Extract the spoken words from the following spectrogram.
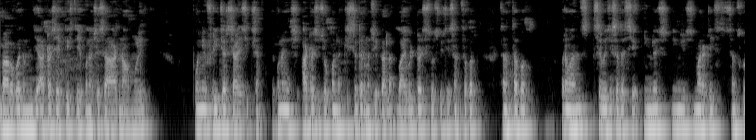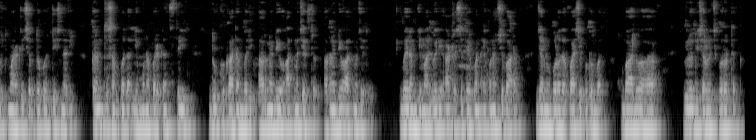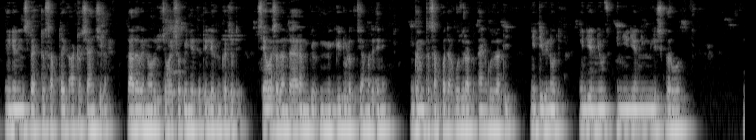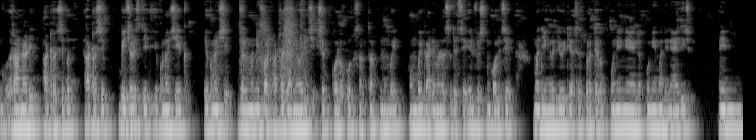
बाबा पदम म्हणजे अठराशे एकतीस ते एकोणीसशे सहा आडनाव मुळे पुणे फ्री चर्च शाळेत शिक्षण. एकोणीसशे अठराशे चोपन्नला ख्रिस्त धर्म स्वीकारला. बायबल ट्रस्ट सोसायटीचे संस्थापक संस्थापक प्रमाण सभेचे सदस्य इंग्लिश इंग्लिश मराठी संस्कृत मराठी शब्दकोश डिक्शनरी ग्रंथसंपदा यमुना पर्यटन स्त्री दुःख कादंबरी अरुणदेव आत्मचरित्र अरुणदेव आत्मचरित्र. बैरमजी मालवेरी अठराशे त्रेपन्न एकोणीसशे बारा. जन्म बडोदा पाचशे कुटुंबात. बालविवाह विरोधी चळवळीचे प्रवर्तक इंडियन इन्स्पेक्टर साप्ताहिक अठराशे ऐंशीला दादाबाई नवरोजीचे चॉईस ऑफ इंडिया ते लेखन करत होते. सेवा सदन दयाराम गि गिडुलकच्या मदतीने ग्रंथसंपदा गुजरात अँड गुजराती नीती विनोद Indian news in Indian English गर्व रानाडे अठराशे बत अठराशे बेचाळीस ते एकोणीसशे एक एकोणीसशे एक जन्म निफाड अठरा जानेवारी शिक्षक कोल्हापूर संस्थान मुंबई मुंबई कायदेमंडळ सदस्य एल्फिस्टन कॉलेजचे मध्ये इंग्रजी व इतिहासाचे प्राध्यापक पुणे न्यायालय पुणेमध्ये न्यायाधीश इन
